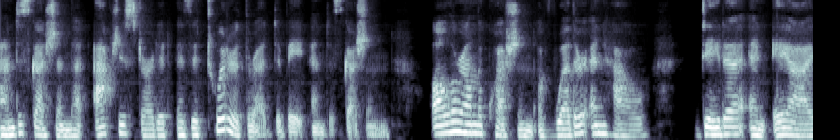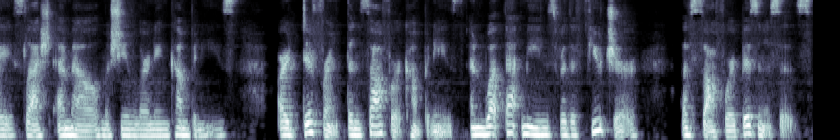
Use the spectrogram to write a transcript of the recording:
and discussion that actually started as a Twitter thread debate and discussion, all around the question of whether and how data and AI slash ML machine learning companies are different than software companies and what that means for the future of software businesses.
